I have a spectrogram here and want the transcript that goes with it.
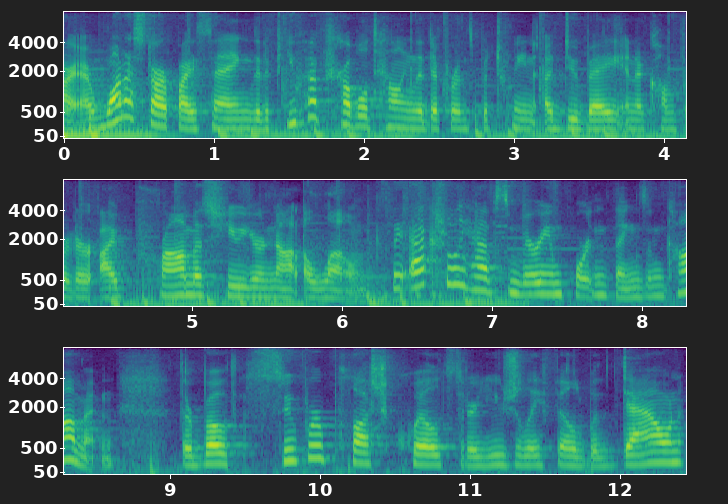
All right, I wanna start by saying that if you have trouble telling the difference between a duvet and a comforter, I promise you you're not alone, because they actually have some very important things in common. They're both super plush quilts that are usually filled with down,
